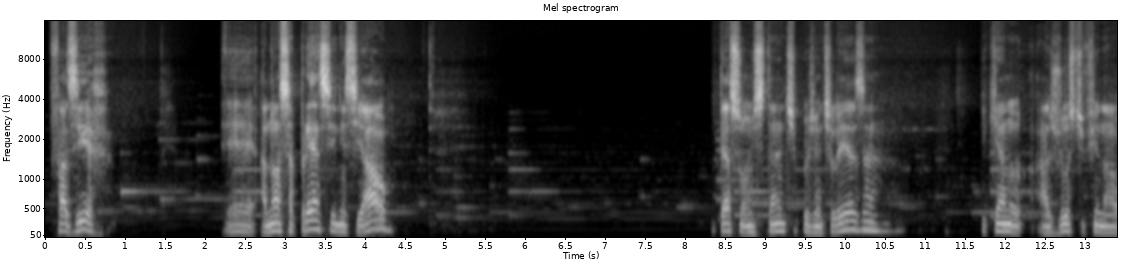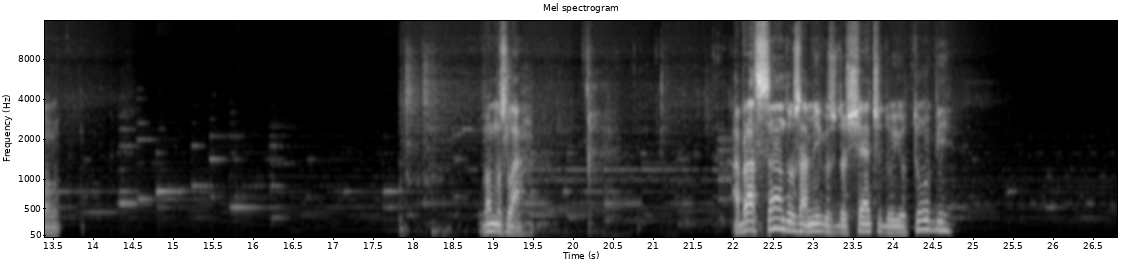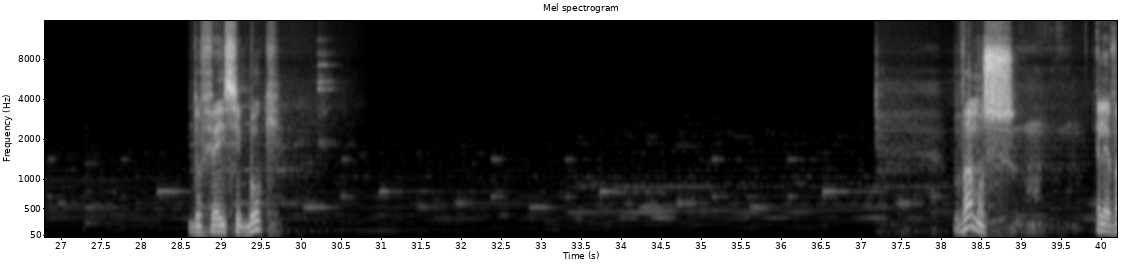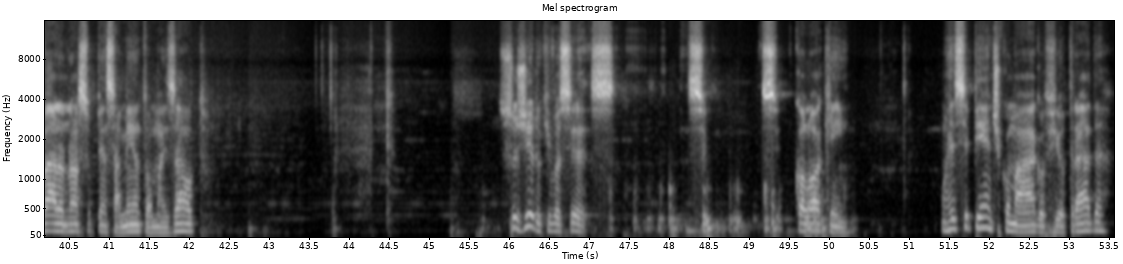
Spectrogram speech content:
fazer é, a nossa prece inicial. Peço um instante, por gentileza. Pequeno ajuste final. Vamos lá. Abraçando os amigos do chat do YouTube, do Facebook, Vamos elevar o nosso pensamento ao mais alto. Sugiro que vocês se, se coloquem um recipiente com uma água filtrada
